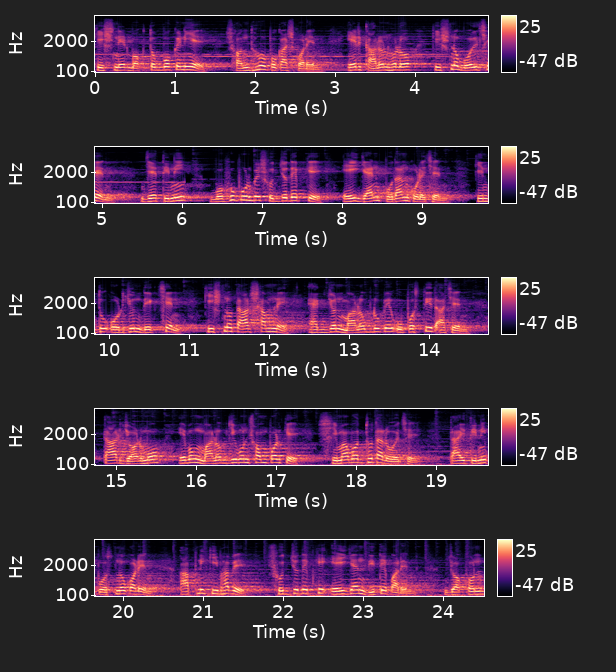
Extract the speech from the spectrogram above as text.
কৃষ্ণের বক্তব্যকে নিয়ে সন্দেহ প্রকাশ করেন। এর কারণ হলো, কৃষ্ণ বলছেন যে তিনি বহু পূর্বে সূর্যদেবকে এই জ্ঞান প্রদান করেছেন। কিন্তু অর্জুন দেখছেন, কৃষ্ণ তার সামনে একজন মানবরূপে উপস্থিত আছেন। তার জন্ম এবং মানব জীবন সম্পর্কে সীমাবদ্ধতা রয়েছে। তাই তিনি প্রশ্ন করেন, আপনি কীভাবে সূর্যদেবকে এই জ্ঞান দিতে পারেন? যখন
